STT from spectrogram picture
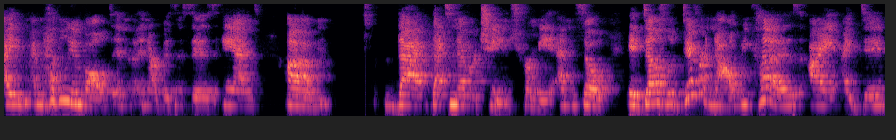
I, am heavily involved in in our businesses, and um, that that's never changed for me. And so it does look different now because I I did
